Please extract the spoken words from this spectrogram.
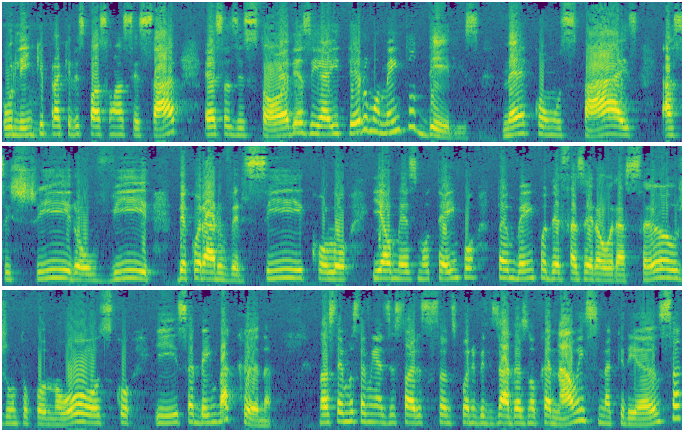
o link para que eles possam acessar essas histórias e aí ter o momento deles, né, com os pais, assistir, ouvir, decorar o versículo e ao mesmo tempo também poder fazer a oração junto conosco, e isso é bem bacana. Nós temos também as histórias que são disponibilizadas no canal Ensina Criança,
